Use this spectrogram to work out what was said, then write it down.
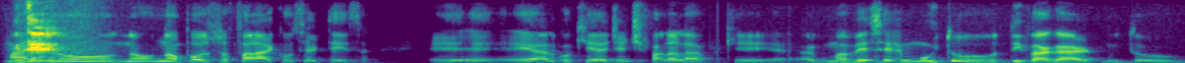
Mas Entendi. não, não, não posso falar com certeza. É, é, é algo que a gente fala lá, porque alguma vez é muito devagar, muito.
